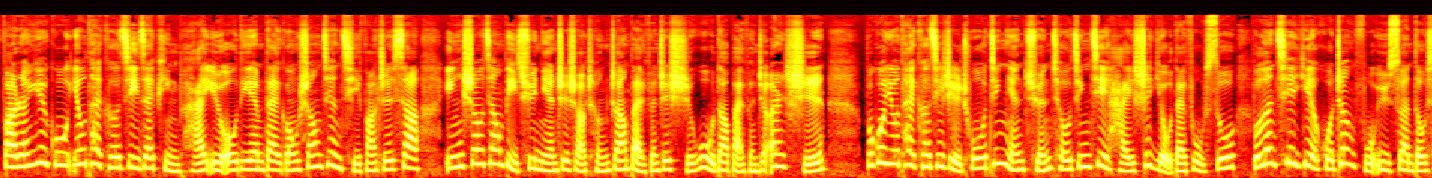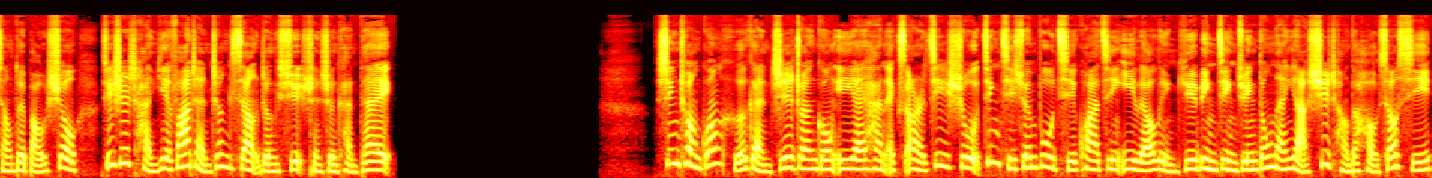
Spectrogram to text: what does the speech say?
法人预估，优泰科技在品牌与 ODM 代工双剑齐发之下，营收将比去年至少成长百分之十五到百分之二十。不过，优泰科技指出，今年全球经济还是有待复苏，不论企业或政府预算都相对保守，即使产业发展正向，仍需审慎看待。新创光合感知专攻 AI 和 XR 技术，近期宣布其跨境医疗领域并进军东南亚市场的好消息。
